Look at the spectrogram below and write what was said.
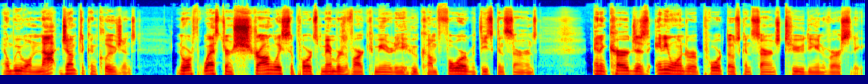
and we will not jump to conclusions. Northwestern strongly supports members of our community who come forward with these concerns and encourages anyone to report those concerns to the university.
